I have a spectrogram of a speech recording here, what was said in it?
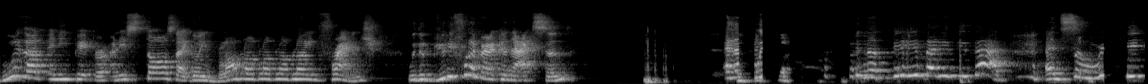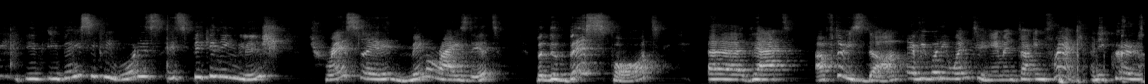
without any paper, and he starts like going blah blah blah blah blah in French with a beautiful American accent. And I did not believe that he did that. And so really, he, he basically wrote his, his speaking English, translated, memorized it. But the best part uh, that after he's done, everybody went to him and talk in French, and he couldn't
